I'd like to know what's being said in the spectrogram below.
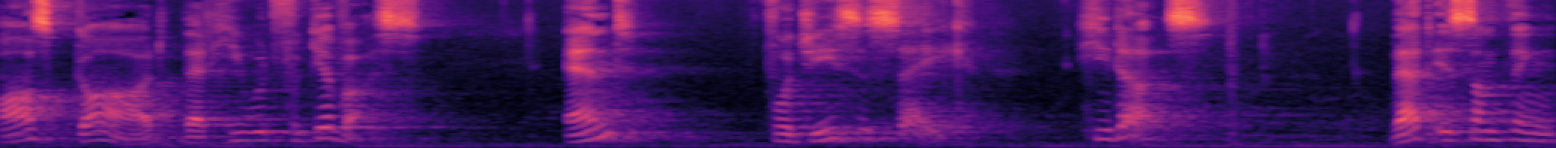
ask God that He would forgive us. And for Jesus' sake, He does. That is something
